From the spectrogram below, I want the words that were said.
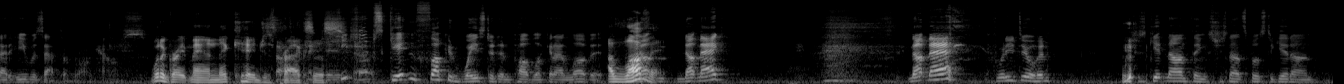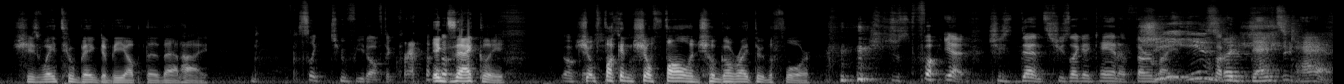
that he was at the wrong house. What a great man, Nick Cage is Sounds like Nick Praxis. He Cage. Yeah. keeps getting fucking wasted in public, and I love it. I love Nut- it. Nutmeg? Nutmeg? What are you doing? She's getting on things she's not supposed to get on. She's way too big to be up there that high. It's like two feet off the ground. Exactly. Okay, she'll fucking she'll fall and she'll go right through the floor. she's just fuck yeah. She's dense. She's like a can of thermite. She is a dense shoot. cat.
